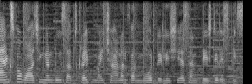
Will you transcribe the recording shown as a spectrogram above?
Thanks for watching and do subscribe my channel for more delicious and tasty recipes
